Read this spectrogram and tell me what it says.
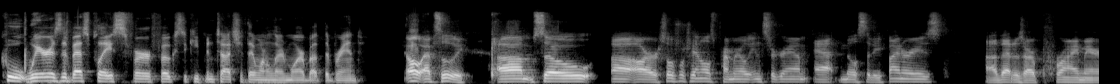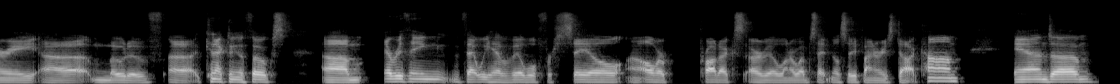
cool. Where is the best place for folks to keep in touch if they want to learn more about the brand? Oh, absolutely. Um, so uh, our social channels primarily Instagram at Mill City Fineries. Uh, that is our primary uh, mode of uh, connecting with folks. Um, everything that we have available for sale, uh, all of our products are available on our website, millcityfineries.com. And um,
